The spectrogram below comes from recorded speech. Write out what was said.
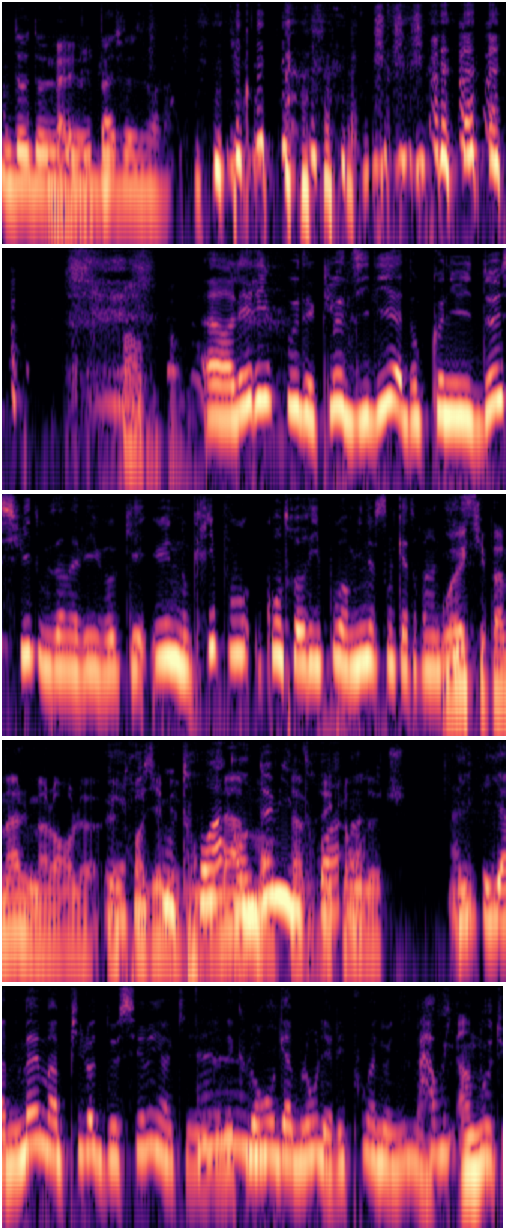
De, de, Bah, bah, de- voilà. Pardon, pardon. Alors, les Ripoux de Claude Zidi a donc connu deux suites. Vous en avez évoqué une. Donc, Ripou contre Ripou en 1990. Ouais, qui est pas mal, mais alors le, troisième Ripou est 3 en lamentable 2003, avec Laurent ouais. Deutsch. Ah Et oui. il y a même un pilote de série hein, qui est Ah, avec oui. Laurent Gablon, les ripoux anonymes. Ah oui, un autre,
